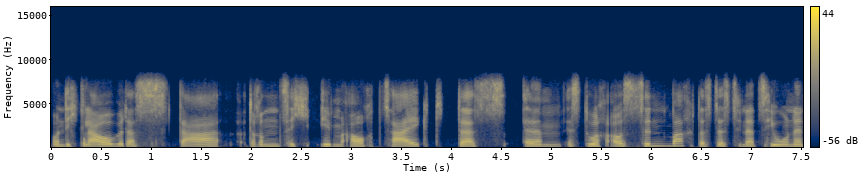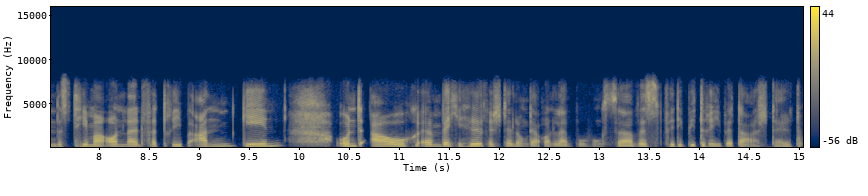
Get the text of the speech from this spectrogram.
Und ich glaube, dass da drin sich eben auch zeigt, dass ähm, es durchaus Sinn macht, dass Destinationen das Thema Online-Vertrieb angehen und auch ähm, welche Hilfestellung der Online-Buchungsservice für die Betriebe darstellt.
